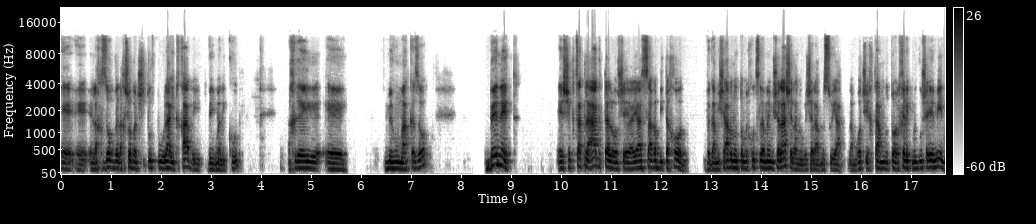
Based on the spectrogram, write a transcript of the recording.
אה, אה, לחזור ולחשוב על שיתוף פעולה איתך ועם הליכוד, אחרי אה, מהומה כזו. בנט, אה, שקצת לעגת לו, שהיה שר הביטחון, וגם השארנו אותו מחוץ לממשלה שלנו בשלב מסוים, למרות שהחתמנו אותו על חלק מגוש הימין,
